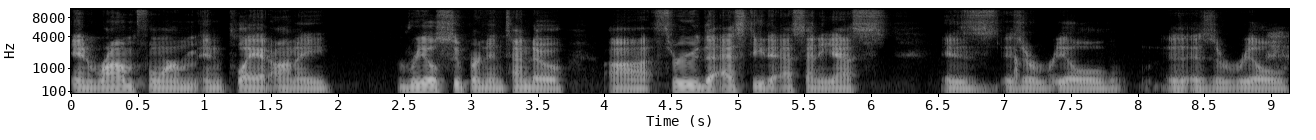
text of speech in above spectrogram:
in ROM form and play it on a real Super Nintendo uh, through the SD to SNES is is a real is a real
